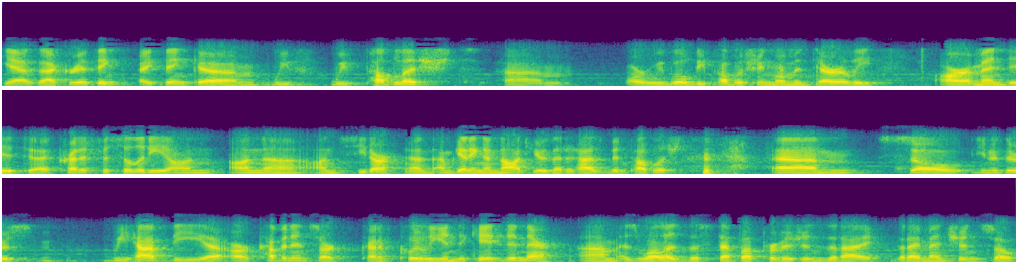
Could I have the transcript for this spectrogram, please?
Yeah, Zachary, I think I think um, we've we've published um, or we will be publishing momentarily our amended uh, credit facility on SEDAR. Uh, I'm getting a nod here that it has been published. Um so, you know, there's we have the, uh, our covenants are kind of clearly indicated in there, um, as well as the step-up provisions that I that I mentioned. So,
